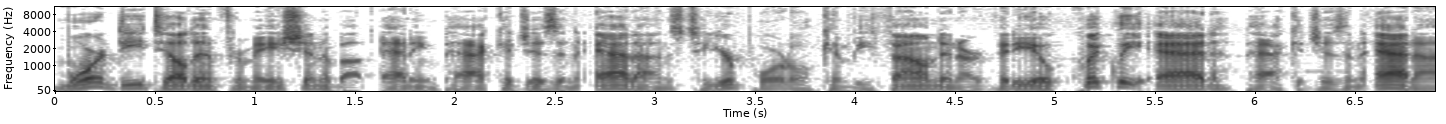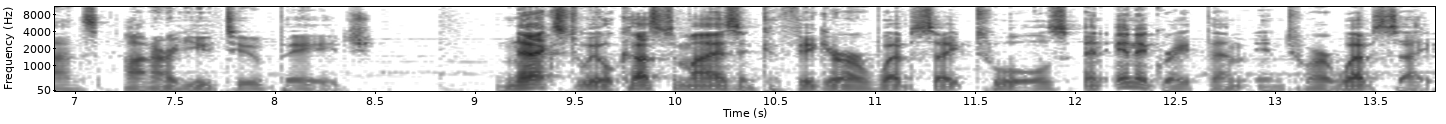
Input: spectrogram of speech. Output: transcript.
More detailed information about adding packages and add-ons to your portal can be found in our video Quickly Add Packages and Add-ons on our YouTube page. Next, we'll customize and configure our website tools and integrate them into our website.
